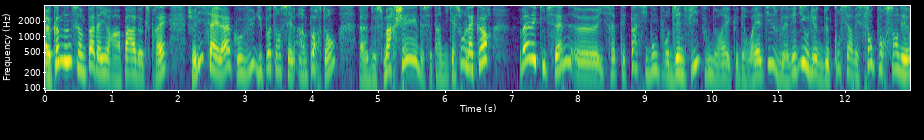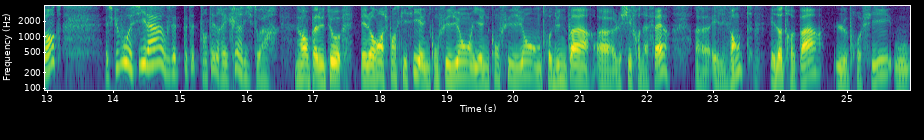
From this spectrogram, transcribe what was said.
Euh, comme nous ne sommes pas d'ailleurs à un paradoxe près, je lis ça et là qu'au vu du potentiel important euh, de ce marché, de cette indication, l'accord ben, avec Ipsen, euh, il serait peut-être pas si bon pour GenFit. Vous n'aurez que des royalties, vous l'avez dit, au lieu de conserver 100% des ventes. Est-ce que vous aussi, là, vous êtes peut-être tenté de réécrire l'histoire? Non, pas du tout. Et Laurent, je pense qu'ici, il y a une confusion. Il y a une confusion entre, d'une part, euh, le chiffre d'affaires euh, et les ventes, et d'autre part, le profit ou,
